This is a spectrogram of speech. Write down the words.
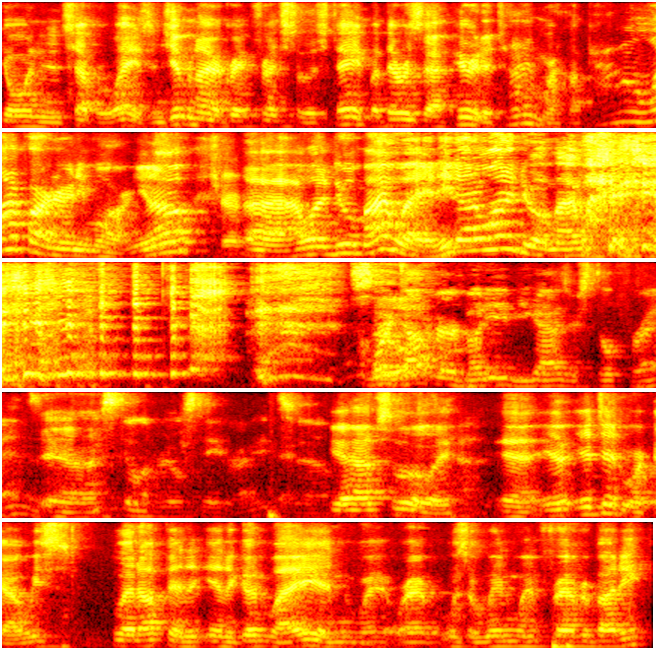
going in separate ways. And Jim and I are great friends to this day. But there was that period of time where I thought, I don't want a partner anymore. You know, Sure. uh, I want to do it my way, and he doesn't want to do it my way. It worked out for everybody. You guys are still friends. Yeah. He's still in real estate, right? So Yeah, absolutely. Yeah. It, it did work out. We split up in, in a good way, and where, where it was a win-win for everybody.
